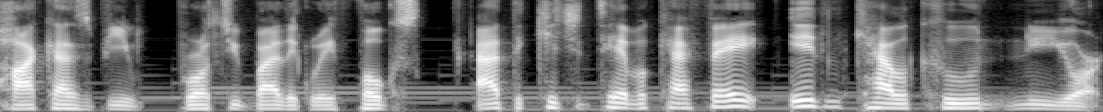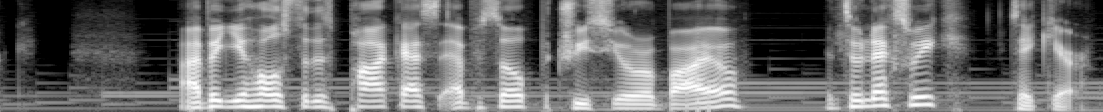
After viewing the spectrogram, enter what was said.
podcast is being brought to you by the great folks at the Kitchen Table Cafe in Callicoon, New York. I've been your host for this podcast episode, Patricio Robayo. Until next week, take care.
